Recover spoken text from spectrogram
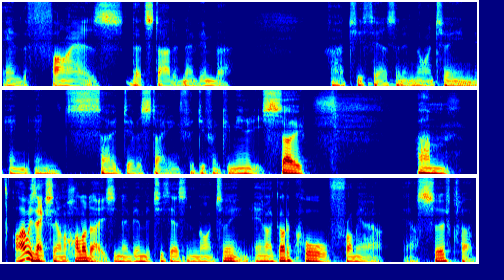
and the fires that started November uh, 2019 and and so devastating for different communities. So um, I was actually on holidays in November 2019 and I got a call from our, our surf club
